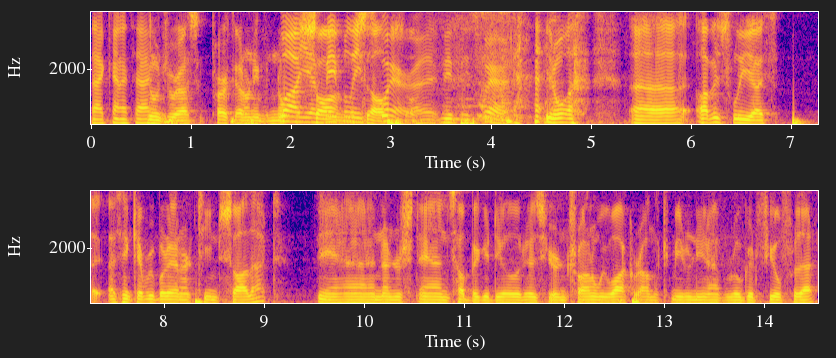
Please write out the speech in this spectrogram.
that kind of tactic? No Jurassic Park. I don't even know well, the yeah, song Maple Leaf myself, Square, so. right? Maple Leaf Square. you know, uh, obviously, I, th- I think everybody on our team saw that and understands how big a deal it is here in Toronto. We walk around the community and have a real good feel for that.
